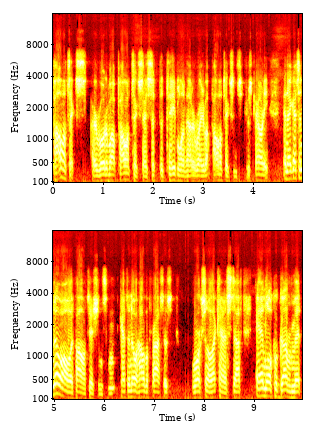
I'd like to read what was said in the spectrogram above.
politics. I wrote about politics. I set the table on how to write about politics in Citrus County, and I got to know all the politicians and got to know how the process works and all that kind of stuff, and local government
